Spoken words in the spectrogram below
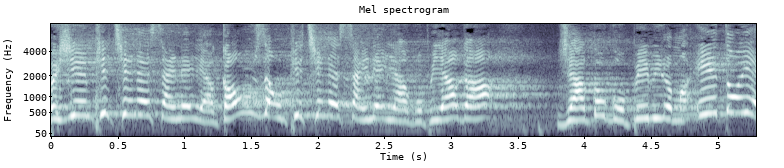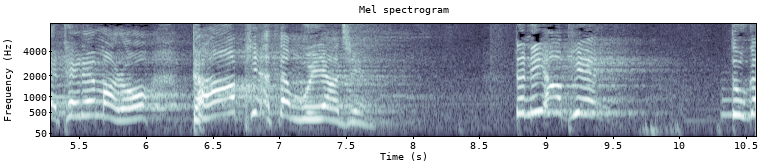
ဘယင်ဖြစ်ခြင်းနဲ့ဆိုင်တဲ့အရာခေါင်းဆောင်ဖြစ်ခြင်းနဲ့ဆိုင်တဲ့အရာကိုဘုရားက ယာကုပ်ကိုပေးပြီးတော့မှအေးတော့ရဲ့အထဲထဲမှာတော့ဓာအဖြစ်အသက်မွေးရခြင်းတနည်းအားဖြင့်သူက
